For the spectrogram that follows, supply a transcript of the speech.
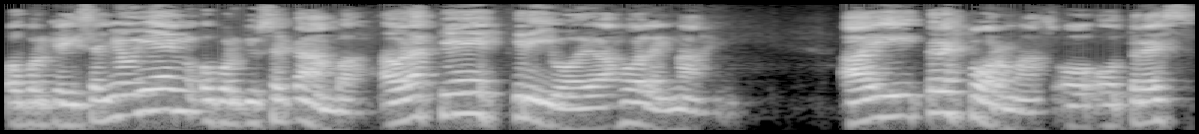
O porque diseño bien o porque usé Canva. Ahora, ¿qué escribo debajo de la imagen? hay tres formas o, tres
